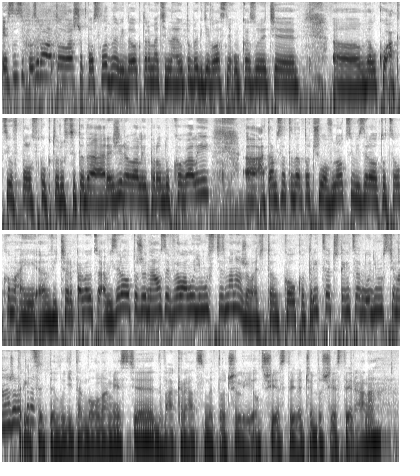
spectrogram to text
Ja som si pozerala to vaše posledné video, ktoré máte na YouTube, kde vlastne ukazujete uh, veľkú akciu v Polsku, ktorú ste teda režirovali, produkovali uh, a tam sa teda točilo v noci, vyzeralo to celkom aj vyčerpávajúce a vyzeralo to, že naozaj veľa ľudí musíte zmanažovať. To koľko? 30, 40 ľudí musíte manažovať 35 teraz? ľudí tam bolo na mieste, dvakrát sme točili od 6. večer do 6. rána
